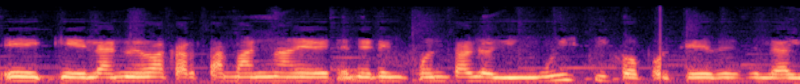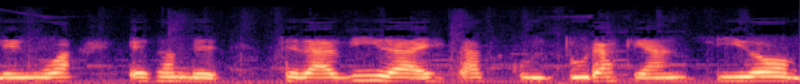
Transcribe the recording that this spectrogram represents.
eh, que la nueva Carta Magna debe tener en cuenta lo lingüístico, porque desde la lengua es donde se da vida a estas culturas que han sido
